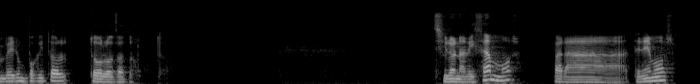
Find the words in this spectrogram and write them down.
ver un poquito todos los datos juntos. Si lo analizamos, para, tenemos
